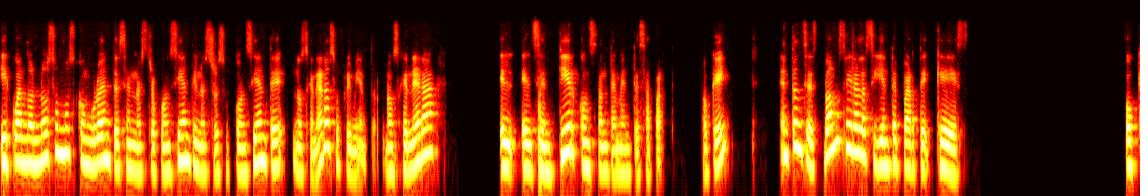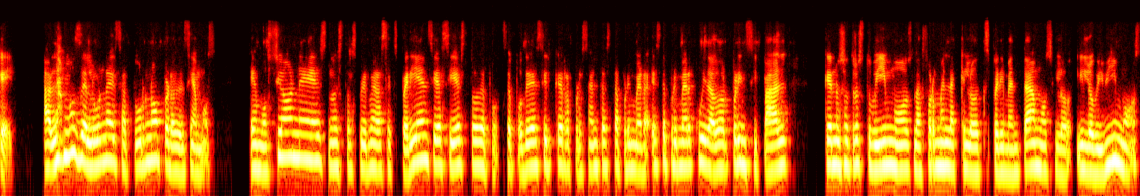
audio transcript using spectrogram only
Y cuando no somos congruentes en nuestro consciente y nuestro subconsciente, nos genera sufrimiento, nos genera el, sentir constantemente esa parte. ¿Ok? Entonces, vamos a ir a la siguiente parte, que es, ok, hablamos de Luna y Saturno, pero decíamos emociones, nuestras primeras experiencias y esto se podría decir que representa esta primera, este primer cuidador principal que nosotros tuvimos, la forma en la que lo experimentamos y lo, y lo vivimos.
